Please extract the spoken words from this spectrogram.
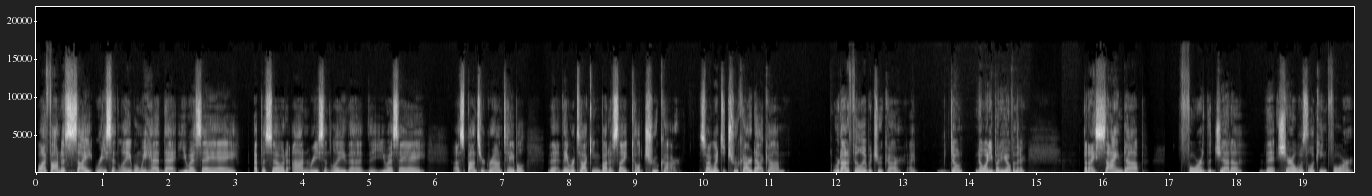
Well, I found a site recently when we had that USAA episode on recently, the, the USAA uh, sponsored roundtable, that they were talking about a site called TrueCar. So I went to truecar.com. We're not affiliated with TrueCar. I don't know anybody over there. But I signed up for the Jetta that Cheryl was looking for,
